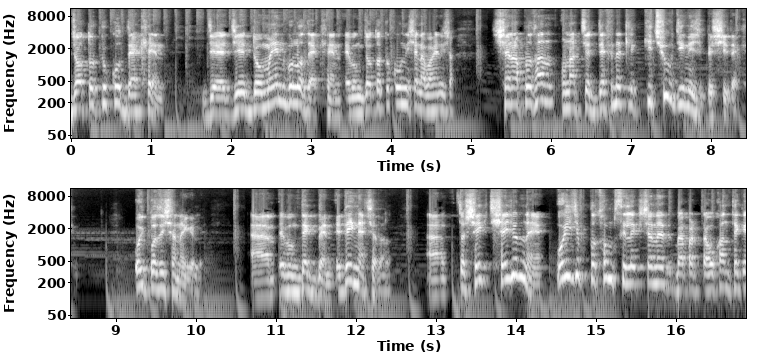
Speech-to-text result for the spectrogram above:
যতটুকু দেখেন, যে যে ডোমেনগুলো দেখেন এবং যতটুকু উনি সেনাবাহিনী সেনাপ্রধান ওনার চেয়ে ডেফিনেটলি কিছু জিনিস বেশি দেখেন। ওই পজিশনে গেলে। এবং দেখবেন এটাই ন্যাচারাল তো সেই সেই জন্য ওই যে প্রথম সিলেকশনের ব্যাপারটা, ওখান থেকে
